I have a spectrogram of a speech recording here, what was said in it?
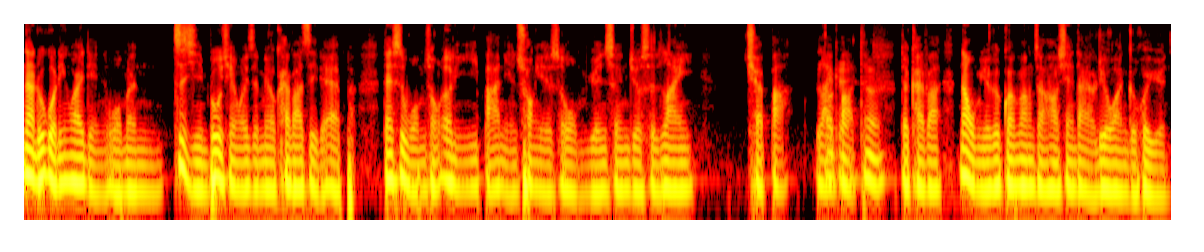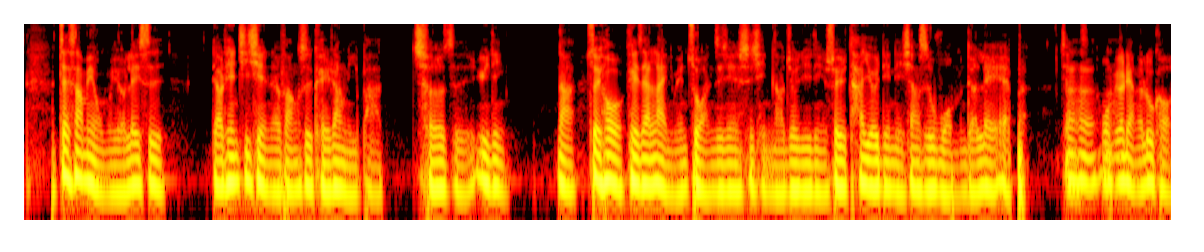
那如果另外一点，我们自己目前为止没有开发自己的 App，但是我们从二零一八年创业的时候，我们原生就是 Line Chatbot Line Bot 的开发。那我们有一个官方账号，现在大概有六万个会员，在上面我们有类似聊天机器人的方式，可以让你把车子预定。那最后可以在 Line 里面做完这件事情，然后就预定。所以它有一点点像是我们的类 App。这样子，嗯、我们有两个入口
